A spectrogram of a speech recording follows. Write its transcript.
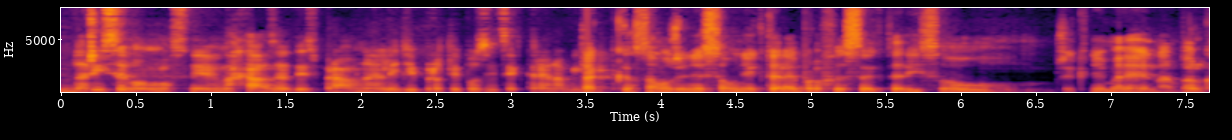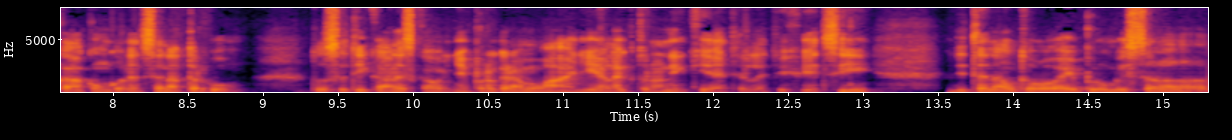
Daří se vám vlastně nacházet ty správné lidi pro ty pozice, které nabízí? Tak samozřejmě jsou některé profese, které jsou, řekněme, jedna velká konkurence na trhu. To se týká dneska hodně programování, elektroniky a těchto těch věcí, kdy ten automobilový průmysl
